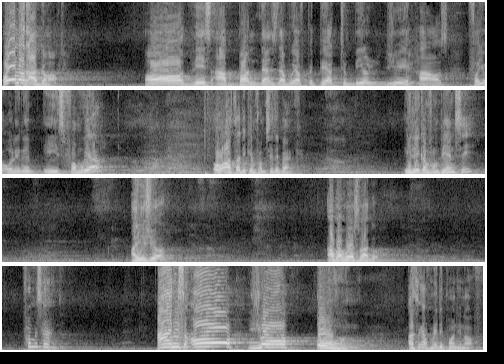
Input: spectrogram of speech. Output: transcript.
O Lord our God, all this abundance that we have prepared to build you a house for your holy name is from where? Oh, I thought it came from Citibank. It didn't come from PNC? Are you sure? How about Wells Fargo? from his hand. And it's all your own. I think I've made the point enough.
